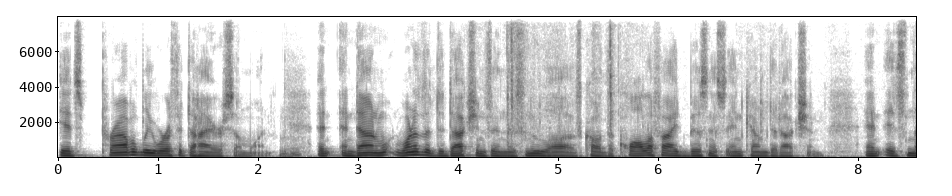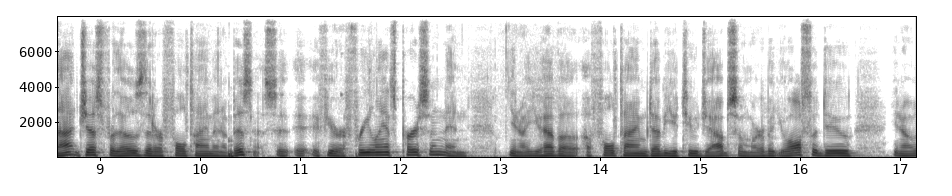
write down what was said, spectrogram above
it's probably worth it to hire someone. Mm-hmm. And, and Don, one of the deductions in this new law is called the qualified business income deduction. And it's not just for those that are full time in a business. If you're a freelance person and you know you have a, a full time W two job somewhere, but you also do you know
